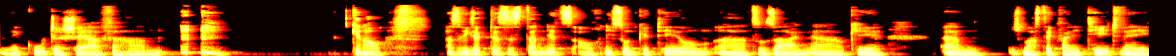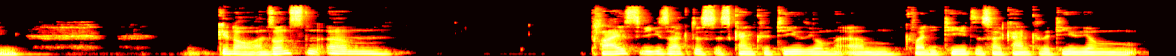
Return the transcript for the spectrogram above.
eine gute Schärfe haben. genau. Also wie gesagt, das ist dann jetzt auch nicht so ein Kriterium äh, zu sagen, ja, okay, ähm, ich mache es der Qualität wegen. Genau, ansonsten ähm, Preis, wie gesagt, das ist kein Kriterium. Ähm, Qualität ist halt kein Kriterium.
